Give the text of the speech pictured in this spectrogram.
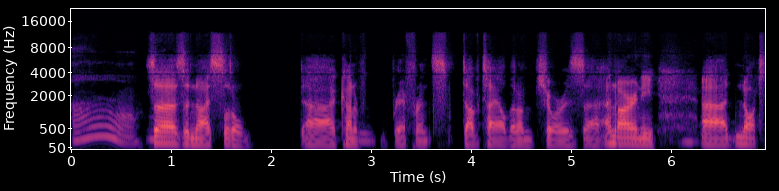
Oh, so there's a nice little uh, kind of mm. reference dovetail that I'm sure is uh, an irony, uh, not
